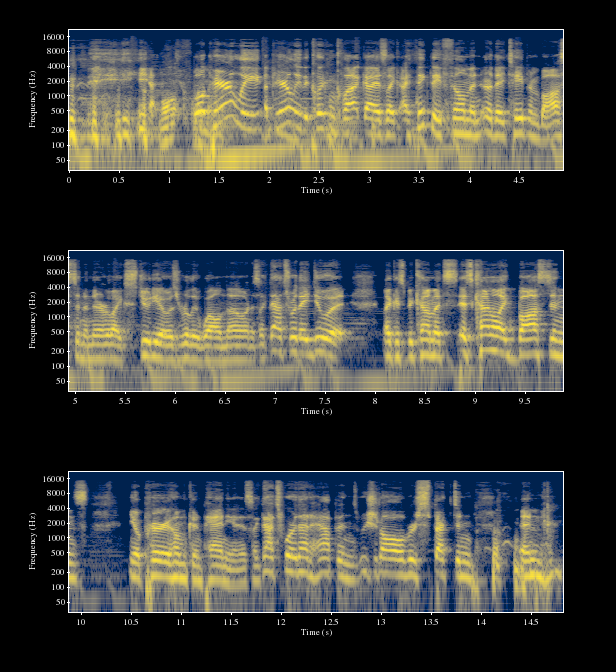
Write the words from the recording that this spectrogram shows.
yeah. Well, apparently, apparently the click and clack guys, like I think they film in, or they tape in Boston, and their like studio is really well known. It's like that's where they do it. Like it's become it's it's kind of like Boston's you know Prairie Home Companion. It's like that's where that happens. We should all respect and and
